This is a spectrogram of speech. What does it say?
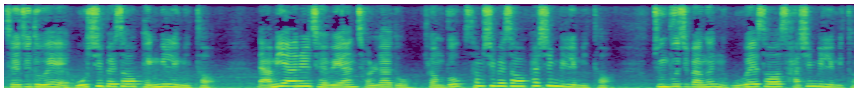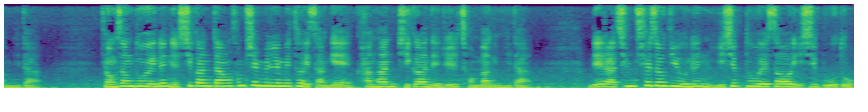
제주도에 50에서 100mm, 남해안을 제외한 전라도, 경북 30에서 80mm, 중부지방은 5에서 40mm입니다. 경상도에는 시간당 30mm 이상의 강한 비가 내릴 전망입니다. 내일 아침 최저 기온은 20도에서 25도,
